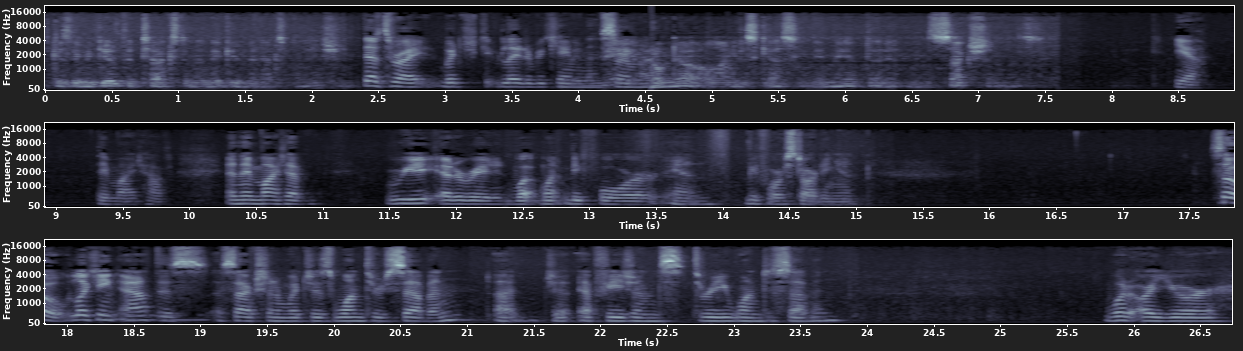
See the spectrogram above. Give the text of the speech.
Because they would give the text and then they give an explanation. That's right, which later became They the may- sermon. I don't know. I'm just guessing. They may have done it in sections. Yeah, they might have, and they might have reiterated what went before and before starting it. So, looking at this section, which is one through seven, uh, Ephesians three one to seven. What are your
